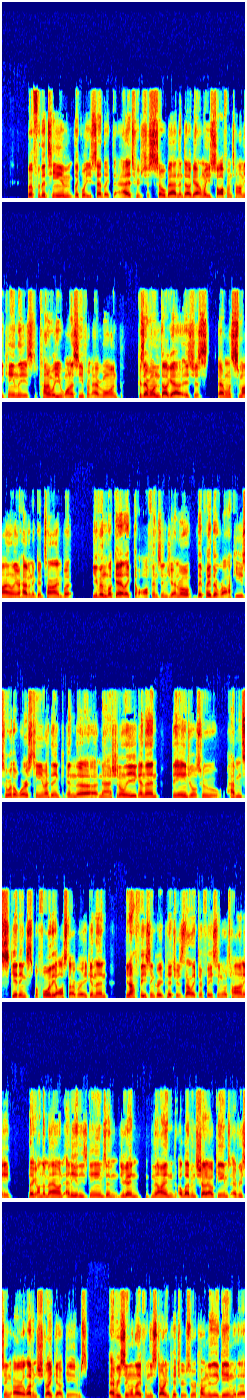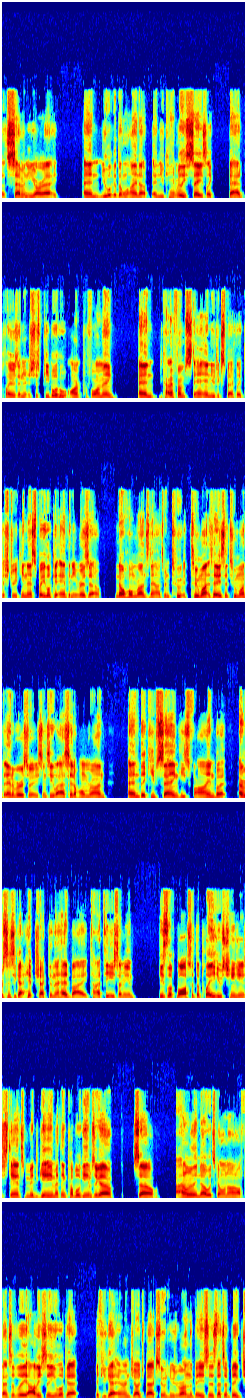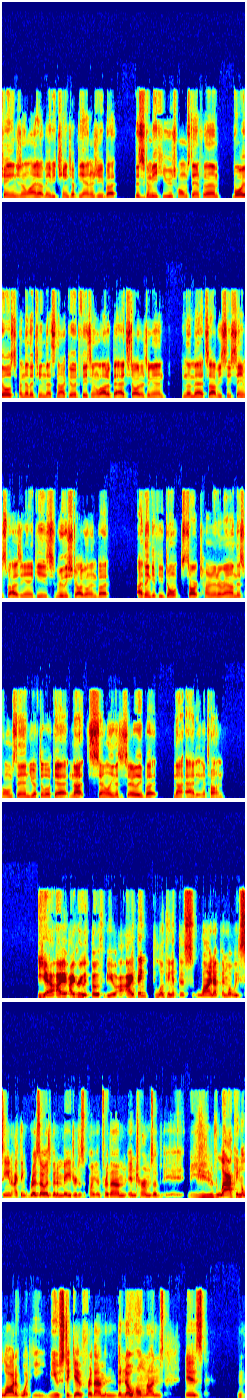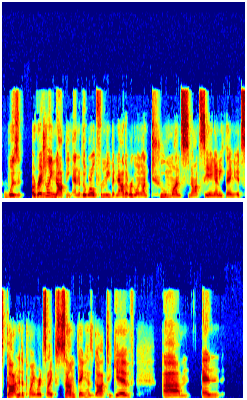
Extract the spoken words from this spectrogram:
But for the team, like what you said, like the attitude's just so bad in the dugout. And what you saw from Tommy Kahnle is kind of what you want to see from everyone. Because everyone in the dugout is just everyone's smiling or having a good time. But even look at like the offense in general. They played the Rockies, who are the worst team, I think, in the National League, and then the Angels, who have been skidding before the All Star break, and then you're not facing great pitchers. It's not like they're facing Ohtani like on the mound any of these games, and you're getting 9, 11 shutout games every single or 11 strikeout games every single night from these starting pitchers who are coming to the game with a seven ERA. And you look at the lineup, and you can't really say it's like bad players, and it's just people who aren't performing. And kind of from Stanton, you'd expect like the streakiness, but you look at Anthony Rizzo, no home runs now. It's been two two months. Today's the two month anniversary since he last hit a home run, and they keep saying he's fine, but ever since he got hip checked in the head by Tatis, I mean, he's looked lost at the plate. He was changing his stance mid game, I think, a couple of games ago. So I don't really know what's going on offensively. Obviously, you look at if you get Aaron Judge back soon, he was running the bases. That's a big change in the lineup. Maybe change up the energy, but this is going to be a huge homestand for them. Royals, another team that's not good, facing a lot of bad starters again. And the Mets, obviously, same spot as the Yankees, really struggling. But I think if you don't start turning around this homestand, you have to look at not selling necessarily, but not adding a ton. Yeah, I, I agree with both of you. I, think looking at this lineup and what we've seen, I think Rizzo has been a major disappointment for them in terms of he's eh, lacking a lot of what he used to give for them. And the no home runs is was originally not the end of the world for me, but now that we're going on two months not seeing anything, it's gotten to the point where it's like something has got to give. Um, and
